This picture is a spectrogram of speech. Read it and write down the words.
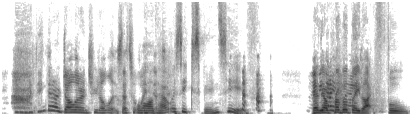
I think they're a dollar and two dollars. That's what we. Oh, that was expensive. but they're they probably had- like full.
